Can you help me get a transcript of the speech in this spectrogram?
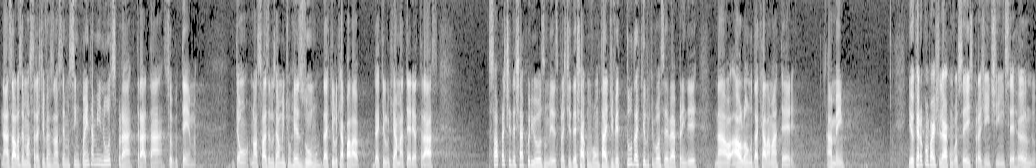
Nas aulas demonstrativas nós temos 50 minutos para tratar sobre o tema. Então nós fazemos realmente um resumo daquilo que a palavra, daquilo que a matéria traz, só para te deixar curioso mesmo, para te deixar com vontade de ver tudo aquilo que você vai aprender na, ao longo daquela matéria. Amém. E eu quero compartilhar com vocês, para a gente ir encerrando,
